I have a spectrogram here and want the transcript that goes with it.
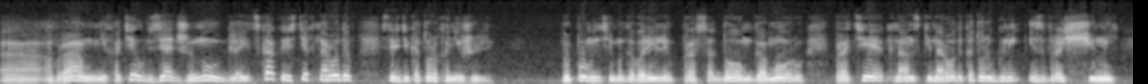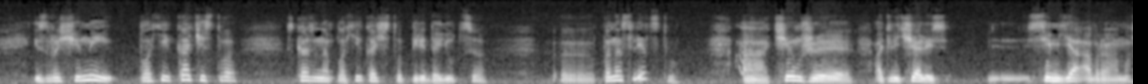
э, Авраам не хотел взять жену для Ицкака из тех народов, среди которых они жили? Вы помните, мы говорили про Содом, Гамору, про те кнанские народы, которые были извращены. Извращены плохие качества, сказано, плохие качества передаются э, по наследству. А чем же отличались э, семья Авраама?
